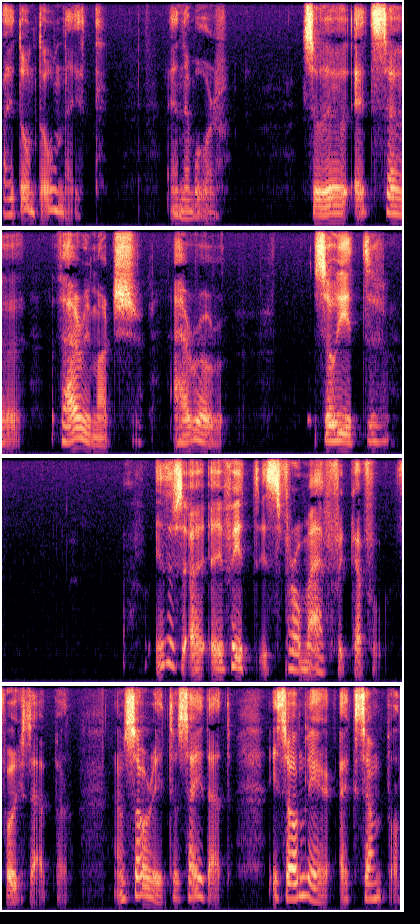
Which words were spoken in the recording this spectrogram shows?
I don't own it anymore. So it's uh, very much error. So it, uh, it is, uh, if it is from Africa, for, for example, I'm sorry to say that. It's only an example.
